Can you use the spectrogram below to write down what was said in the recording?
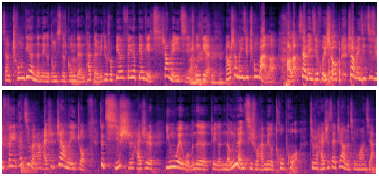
像充电的那个东西的功能，它等于就是说边飞它边给上面一级充电，然后上面一级充满了，好了，下面一级回收，上面一级继续飞，它基本上还是这样的一种，就其实还是因为我们的这个能源技术还没有突破，就是还是在这样的情况下，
